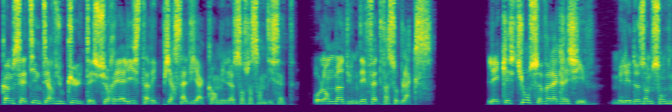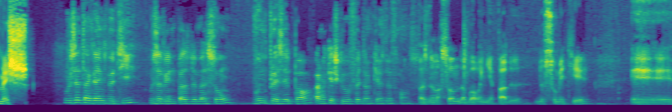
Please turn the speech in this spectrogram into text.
Comme cette interview culte et surréaliste avec Pierre Salviac en 1977, au lendemain d'une défaite face aux Blacks. Les questions se veulent agressives, mais les deux hommes sont de mèche. Vous êtes un gagne petit, vous avez une passe de maçon, vous ne plaisez pas, alors qu'est-ce que vous faites dans le 15 de France? Passe de maçon, d'abord, il n'y a pas de, de saut métier. Et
